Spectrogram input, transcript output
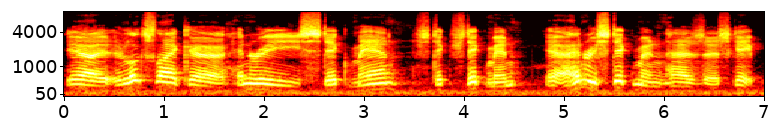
Yeah, it looks like uh, Henry Stickmin, Stick Stickmin. Yeah, Henry Stickmin has escaped.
